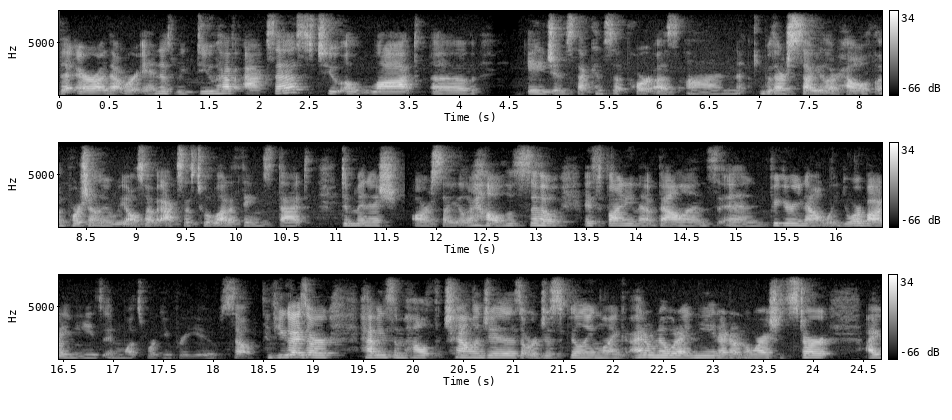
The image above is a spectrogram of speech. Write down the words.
the era that we're in is we do have access to a lot of agents that can support us on with our cellular health. Unfortunately we also have access to a lot of things that diminish our cellular health. So it's finding that balance and figuring out what your body needs and what's working for you. So if you guys are having some health challenges or just feeling like i don't know what i need. I don't know where i should start I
